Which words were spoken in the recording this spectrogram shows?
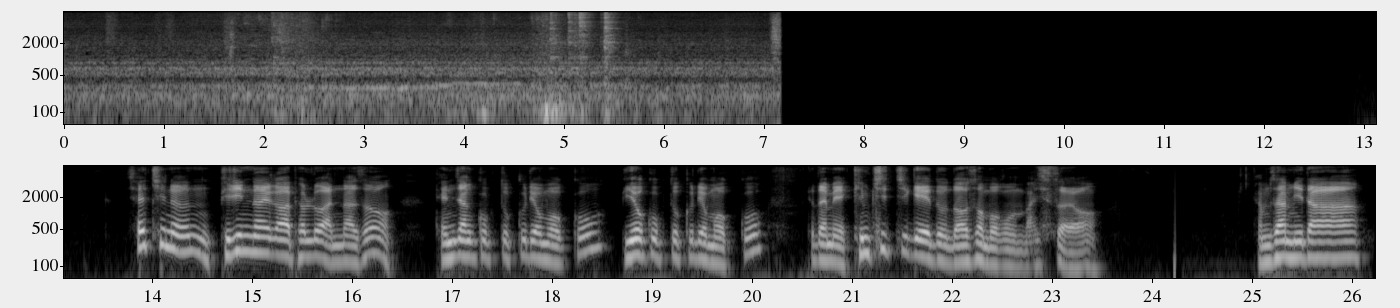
새치는 비린내가 별로 안 나서 된장국도 끓여 먹고 미역국도 끓여 먹고 그 다음에 김치찌개에도 넣어서 먹으면 맛있어요. 감사합니다.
